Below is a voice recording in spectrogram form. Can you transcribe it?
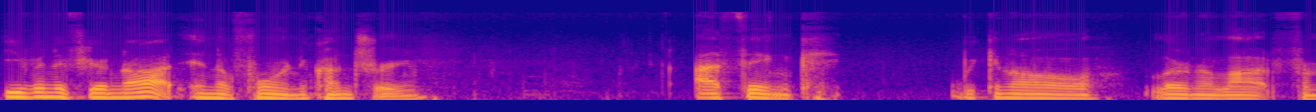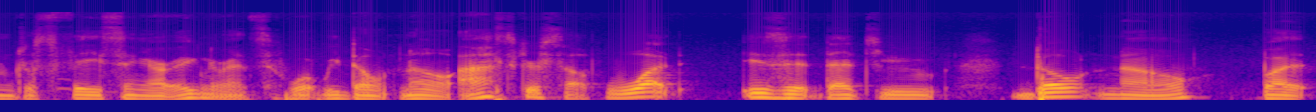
even if you're not in a foreign country, I think we can all learn a lot from just facing our ignorance, of what we don't know. Ask yourself, what is it that you don't know, but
